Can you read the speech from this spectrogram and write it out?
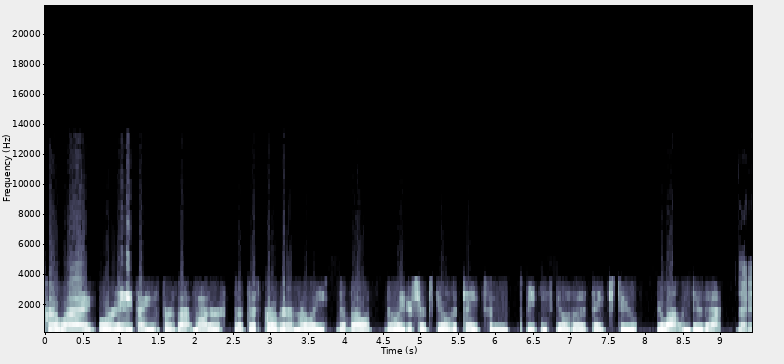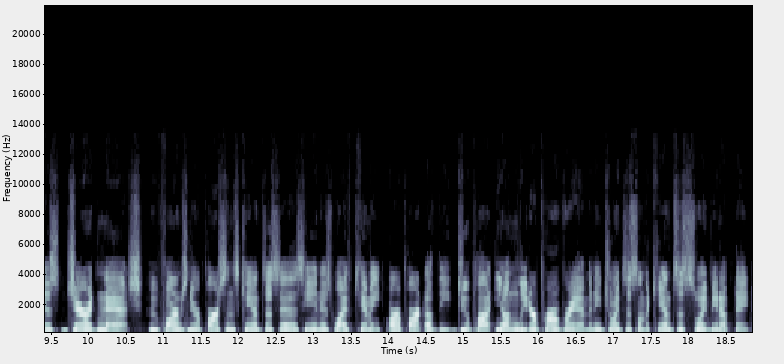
pro ag or anything for that matter that this program really develops the leadership skills it takes and speaking skills that it takes to go out and do that. That is Jared Nash, who farms near Parsons, Kansas, as he and his wife Kimmy are a part of the DuPont Young Leader Program, and he joins us on the Kansas Soybean Update.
